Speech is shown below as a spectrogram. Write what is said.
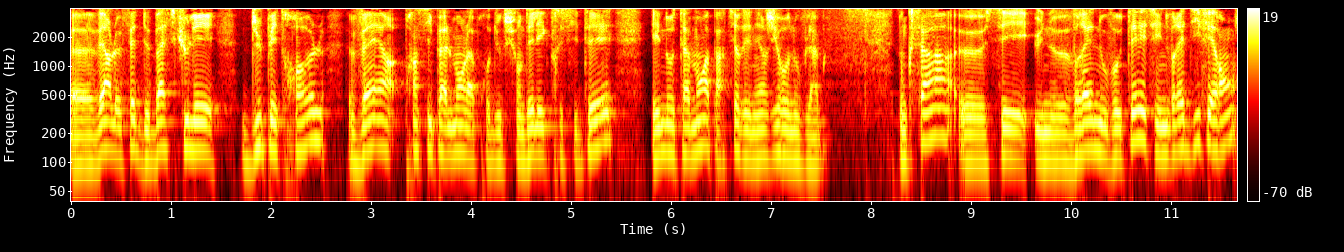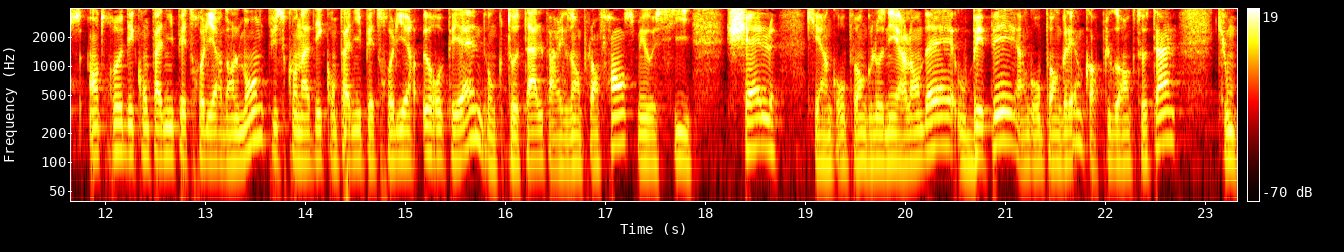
euh, vers le fait de basculer du pétrole vers principalement la production d'électricité et notamment à partir d'énergies renouvelables. Donc ça, euh, c'est une vraie nouveauté, c'est une vraie différence entre des compagnies pétrolières dans le monde, puisqu'on a des compagnies pétrolières européennes, donc Total par exemple en France, mais aussi Shell, qui est un groupe anglo-néerlandais, ou BP, un groupe anglais encore plus grand que Total, qui ont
